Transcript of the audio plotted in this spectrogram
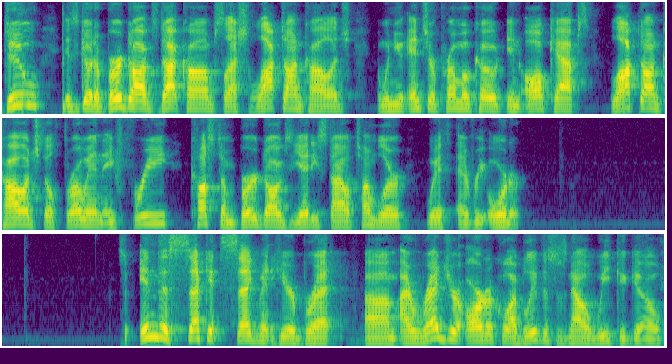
do is go to birddogs.com slash locked on college. And when you enter promo code in all caps, locked on college, they'll throw in a free custom Bird Dogs Yeti style tumbler with every order. So in this second segment here, Brett, um, I read your article. I believe this was now a week ago.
